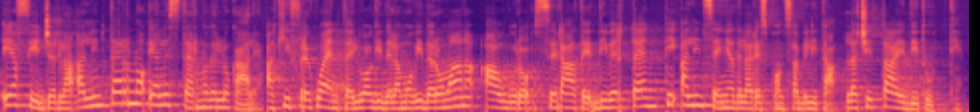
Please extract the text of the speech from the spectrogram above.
e affiggerla viverla all'interno e all'esterno del locale. A chi frequenta i luoghi della movida romana auguro serate divertenti all'insegna della responsabilità. La città è di tutti.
